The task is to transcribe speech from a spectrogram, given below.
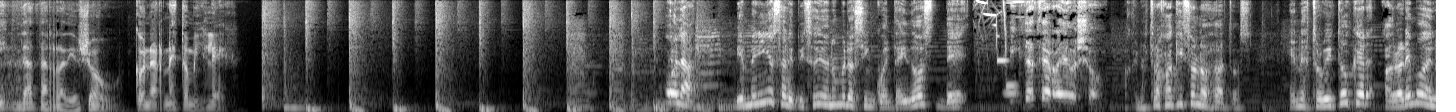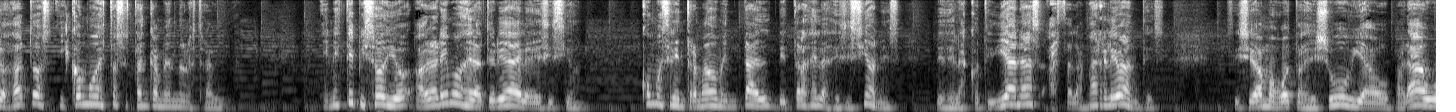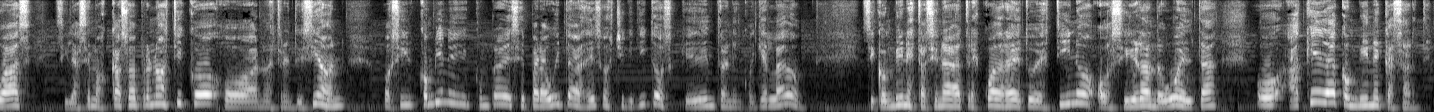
Big Data Radio Show con Ernesto Misleg. Hola, bienvenidos al episodio número 52 de Big Data Radio Show. Los que nos trajo aquí son los datos. En nuestro Bitoker hablaremos de los datos y cómo estos están cambiando nuestra vida. En este episodio hablaremos de la teoría de la decisión, cómo es el entramado mental detrás de las decisiones, desde las cotidianas hasta las más relevantes. Si llevamos botas de lluvia o paraguas, si le hacemos caso al pronóstico o a nuestra intuición, o si conviene comprar ese paragüitas de esos chiquititos que entran en cualquier lado si conviene estacionar a tres cuadras de tu destino o seguir dando vuelta, o a qué edad conviene casarte.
